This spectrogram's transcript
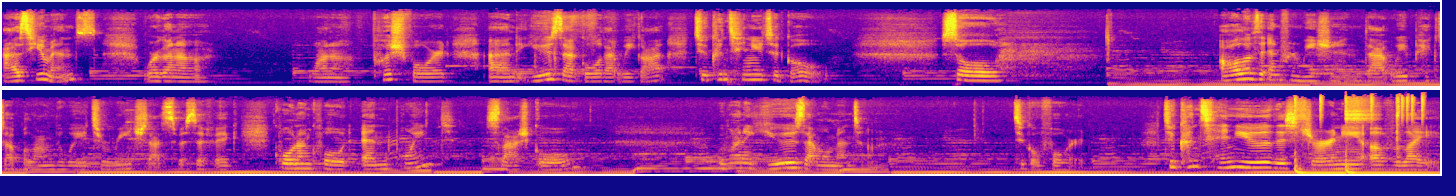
as humans we're gonna want to push forward and use that goal that we got to continue to go. So, all of the information that we picked up along the way to reach that specific quote unquote endpoint slash goal, we want to use that momentum to go forward, to continue this journey of life.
